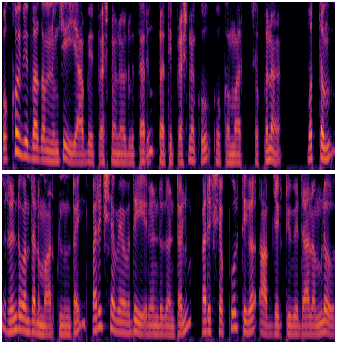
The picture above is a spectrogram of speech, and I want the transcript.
ఒక్కో విభాగం నుంచి యాభై ప్రశ్నలు అడుగుతారు. ప్రతి ప్రశ్నకు ఒక మార్కు చొప్పున మొత్తం రెండు వందల మార్కులు ఉంటాయి పరీక్ష వ్యవధి రెండు గంటలు. పరీక్ష పూర్తిగా ఆబ్జెక్టివ్ విధానంలో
